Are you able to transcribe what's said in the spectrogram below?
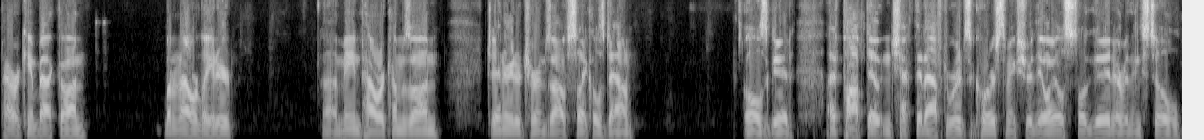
Power came back on. About an hour later, uh, main power comes on. Generator turns off, cycles down. All's good. I've popped out and checked it afterwards, of course, to make sure the oil's still good. Everything's still,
